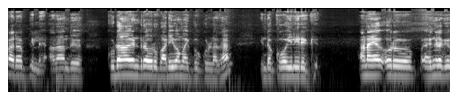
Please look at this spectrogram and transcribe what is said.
பரப்பில் அதாவது குடா என்ற ஒரு வடிவமைப்புக்குள்ளே தான் இந்த கோயில் இருக்குது ஆனால் ஒரு எங்களுக்கு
